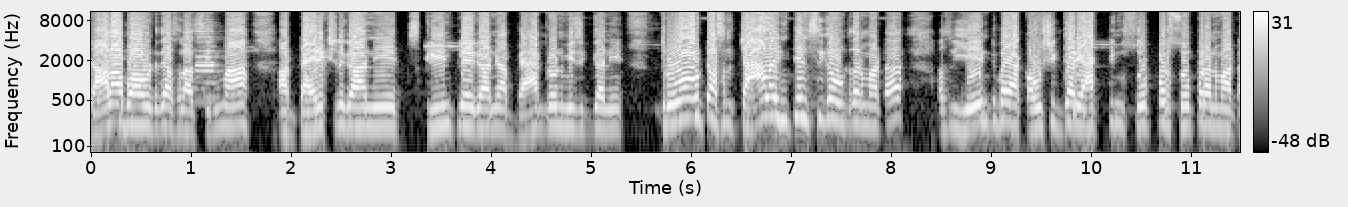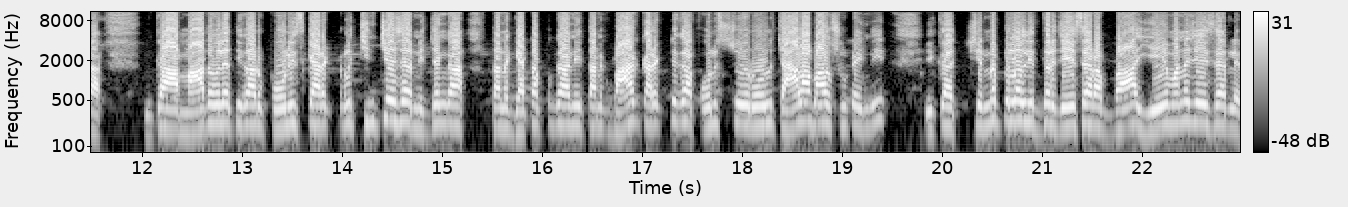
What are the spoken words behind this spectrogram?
చాలా బాగుంటది అసలు ఆ సినిమా. ఆ డైరెక్షన్ గానీ స్క్రీన్ ప్లే గానీ ఆ బ్యాక్గ్రౌండ్ మ్యూజిక్ గానీ త్రూ అవుట్ అసలు చాలా ఇంటెన్స్గా ఉంటది అసలు ఏంటి భయ ఆ కౌశిక్ గారి యాక్టింగ్ సూపర్ సూపర్ అన్నమాట. ఇంకా మాధవలతి గారు పోలీస్ క్యారెక్టర్లు చించేశారు నిజంగా. తన గెటప్ గానీ తనకు బాగా కరెక్ట్గా పోలీస్ రోల్ చాలా బాగా షూట్ అయింది. ఇక చిన్న పిల్లలు ఇద్దరు చేశారబ్బా ఏమన్నా చేశారులే.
